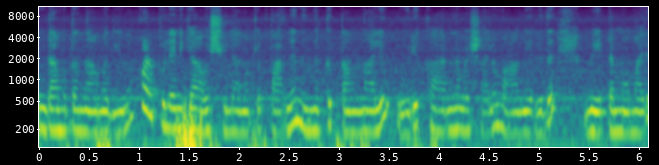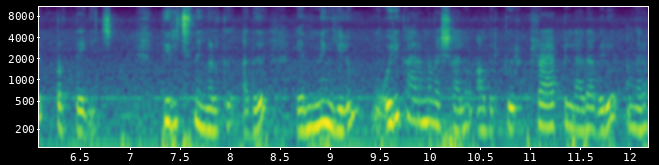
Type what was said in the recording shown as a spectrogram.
ഉണ്ടാകുമ്പോൾ തന്നാൽ മതിയെന്നോ. കുഴപ്പമില്ല എനിക്ക് ആവശ്യമില്ല എന്നൊക്കെ പറഞ്ഞ് നിങ്ങൾക്ക് തന്നാലും ഒരു കാരണവശാലും വാങ്ങരുത്. വീട്ടമ്മമാർ പ്രത്യേകിച്ച്. തിരിച്ച് നിങ്ങൾക്ക് അത് എന്നെങ്കിലും ഒരു കാരണവശാലും അവർക്ക് അവർക്കൊരു ട്രാപ്പില്ലാതെ അവർ അങ്ങനെ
